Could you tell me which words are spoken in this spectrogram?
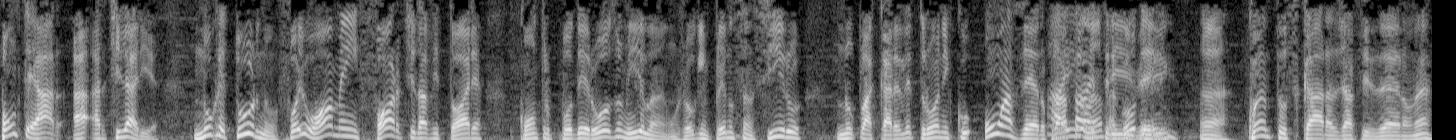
pontear a artilharia. No retorno foi o homem forte da vitória contra o poderoso Milan. Um jogo em pleno San Siro, no placar eletrônico, 1 a 0 para Atalanta, gol dele. Ah. Quantos caras já fizeram, né?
